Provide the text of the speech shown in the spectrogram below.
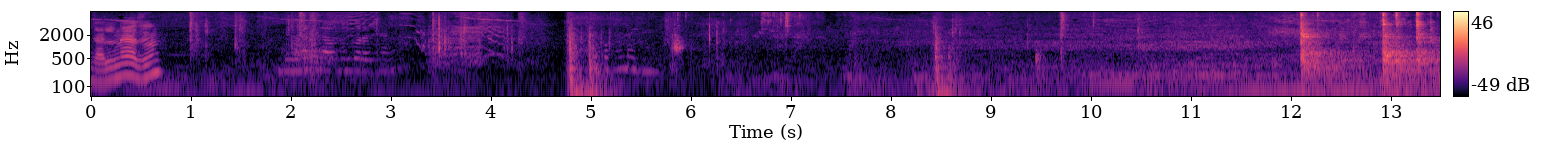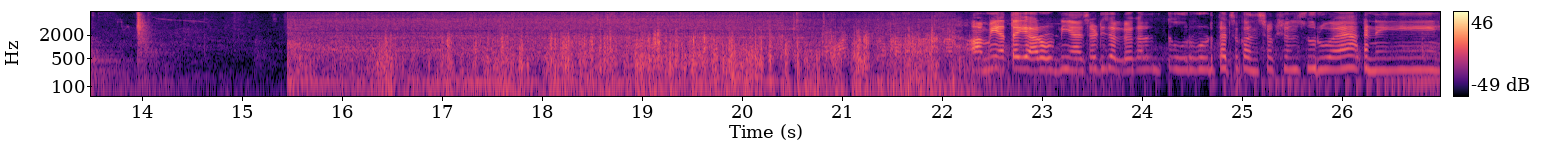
झालं नाही अजून? आम्ही आता या रोडनी यासाठी आहे कारण तो रोड त्याचं कन्स्ट्रक्शन सुरू आहे आणि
